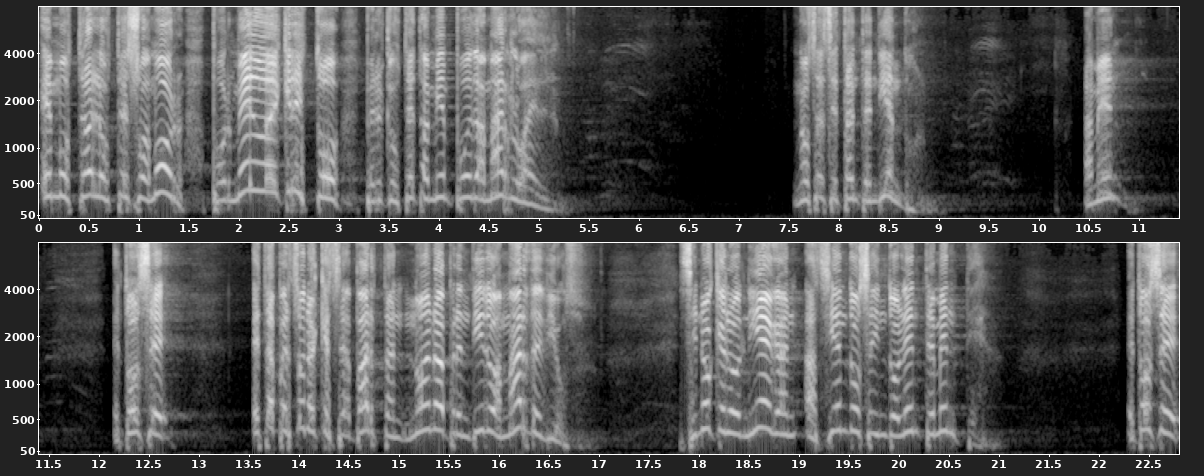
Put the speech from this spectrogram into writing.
es mostrarle a usted su amor por medio de Cristo, pero que usted también pueda amarlo a Él. No sé si está entendiendo. Amén. Entonces, estas personas que se apartan no han aprendido a amar de Dios, sino que lo niegan haciéndose indolentemente. Entonces,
